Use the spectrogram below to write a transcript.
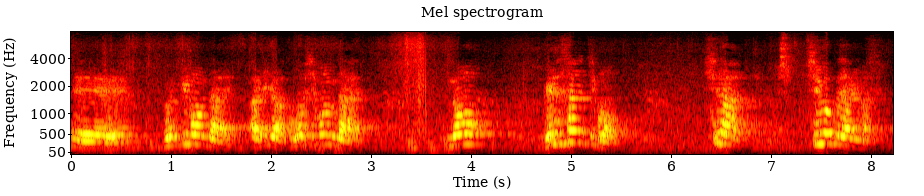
えー、分岐問題あるいは孔子問題の原産地もシナ中国であります。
